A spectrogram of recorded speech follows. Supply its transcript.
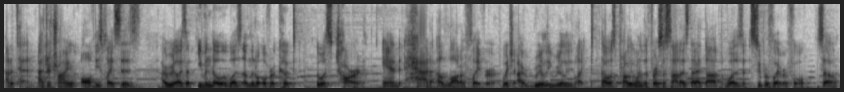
out of 10. After trying all of these places, I realized that even though it was a little overcooked, it was charred and had a lot of flavor, which I really, really liked. That was probably one of the first asadas that I thought was super flavorful. So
